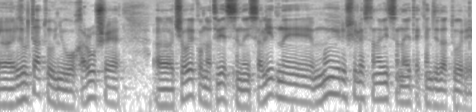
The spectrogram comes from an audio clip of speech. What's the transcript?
э, результаты у него хорошие, э, человек он ответственный, солидный. Мы решили остановиться на этой кандидатуре.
